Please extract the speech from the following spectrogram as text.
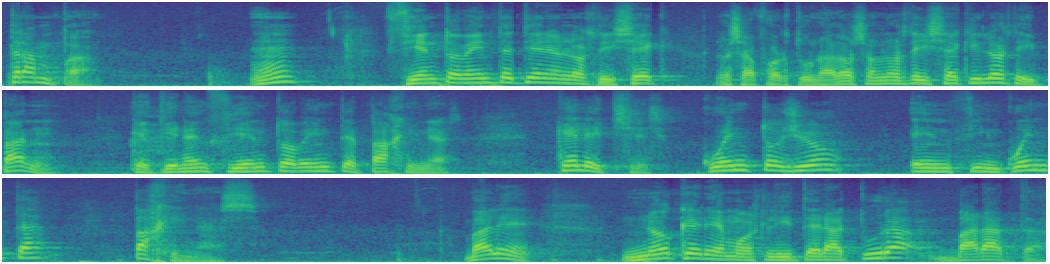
trampa. 120 ¿Mm? tienen los de los afortunados son los de y los de IPAN, que tienen 120 páginas. ¿Qué leches? Cuento yo en 50 páginas. ¿Vale? No queremos literatura barata.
